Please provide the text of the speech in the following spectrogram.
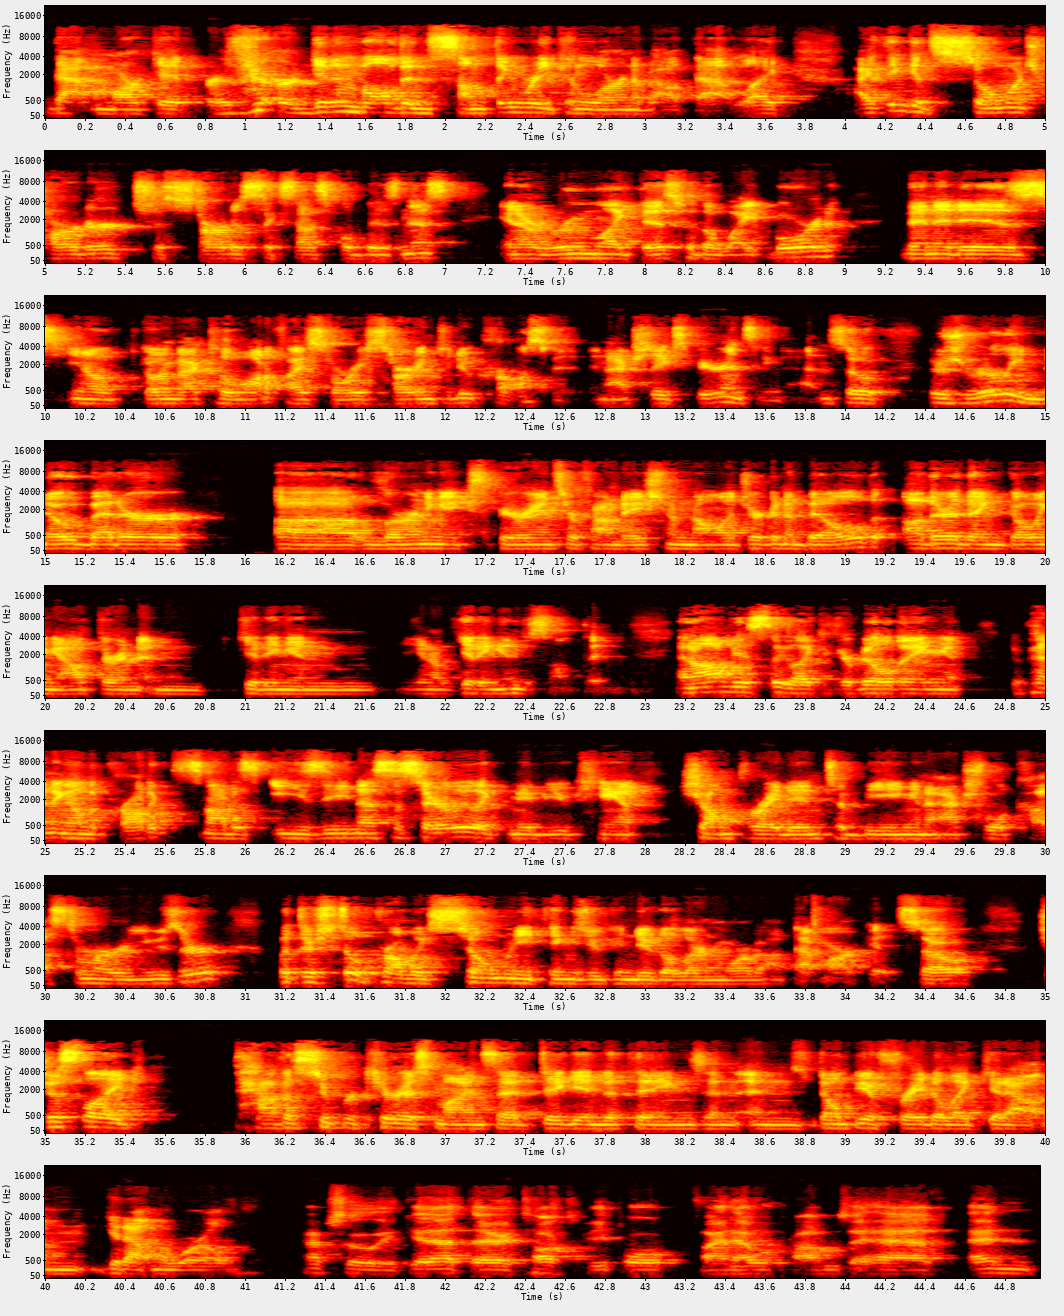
that market or, or get involved in something where you can learn about that. Like, I think it's so much harder to start a successful business in a room like this with a whiteboard than it is, you know, going back to the Wodify story, starting to do CrossFit and actually experiencing that. And so there's really no better uh, learning experience or foundation of knowledge you're going to build other than going out there and, and getting in, you know, getting into something. And obviously, like if you're building, depending on the product, it's not as easy necessarily. Like maybe you can't jump right into being an actual customer or user, but there's still probably so many things you can do to learn more about that market. So just like have a super curious mindset, dig into things, and and don't be afraid to like get out and get out in the world. Absolutely, get out there, talk to people, find out what problems they have, and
